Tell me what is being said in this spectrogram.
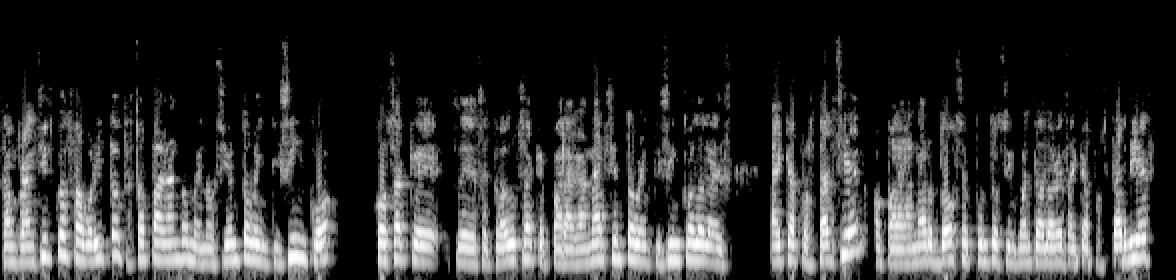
San Francisco es favorito, te está pagando menos 125, cosa que se, traduce a que para ganar 125 dólares hay que apostar 100 o para ganar 12.50 dólares hay que apostar 10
